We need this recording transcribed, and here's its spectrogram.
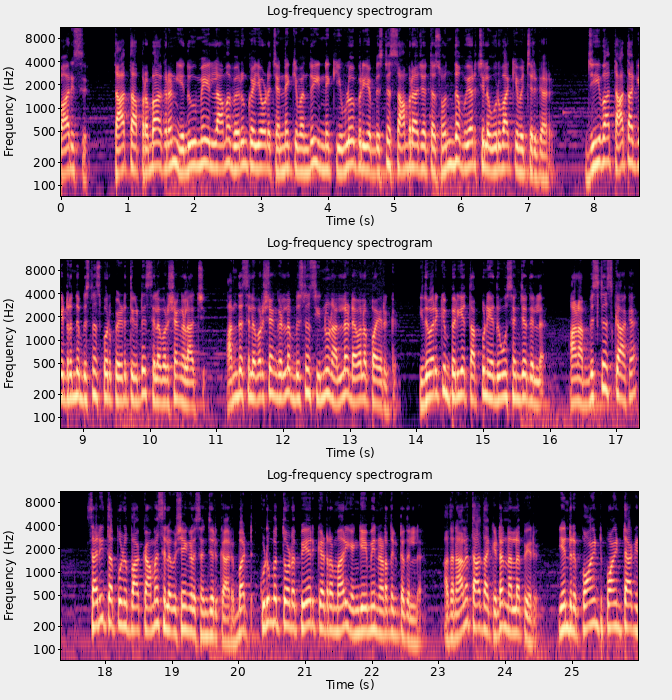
வாரிசு தாத்தா பிரபாகரன் எதுவுமே இல்லாமல் வெறும் கையோட சென்னைக்கு வந்து இன்னைக்கு இவ்வளோ பெரிய பிஸ்னஸ் சாம்ராஜ்யத்தை சொந்த முயற்சியில் உருவாக்கி வச்சிருக்காரு. ஜீவா தாத்தா கிட்டேருந்து பிஸ்னஸ் பொறுப்பை எடுத்துக்கிட்டு சில வருஷங்கள் ஆச்சு. அந்த சில வருஷங்களில் பிஸ்னஸ் இன்னும் நல்லா டெவலப் ஆயிருக்கு. இது வரைக்கும் பெரிய தப்புன்னு எதுவும் செஞ்சதில்லை. ஆனால் பிஸ்னஸ்க்காக சரி தப்புன்னு பார்க்காம சில விஷயங்களை செஞ்சிருக்காரு. பட் குடும்பத்தோட பேர் கெடுற மாதிரி எங்கேயுமே நடந்துக்கிட்டதில்லை அதனால தாத்தா கிட்ட நல்ல பேர் என்று பாயிண்ட் பாயிண்டாக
